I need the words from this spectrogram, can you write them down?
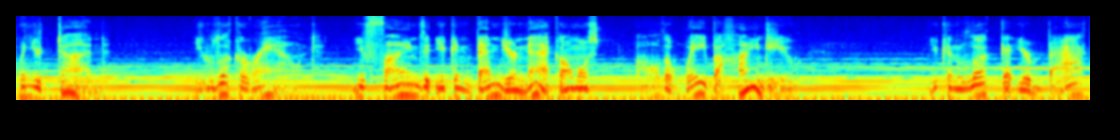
When you're done, you look around. You find that you can bend your neck almost all the way behind you. You can look at your back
